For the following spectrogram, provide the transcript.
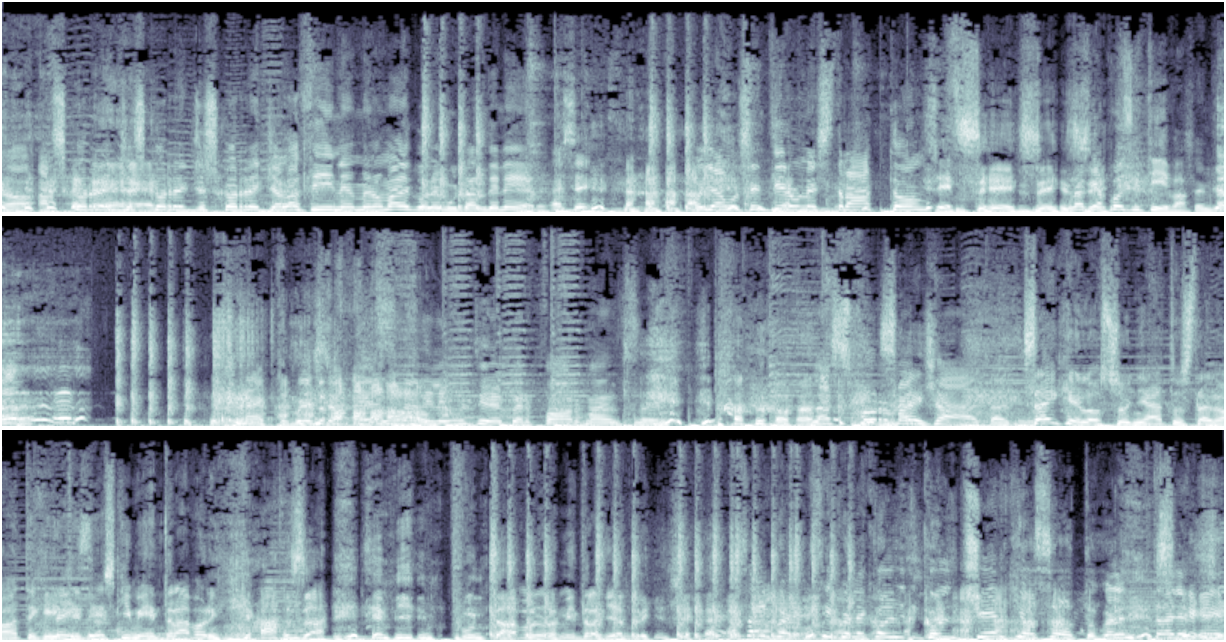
no? A scorreggia, Eh. scorreggia, scorreggia alla fine, meno male con le mutande nere. Eh sì. Vogliamo sentire un estratto? Sì. Sì, sì, Una sì. diapositiva. Sentiamo. Ecco, questa è una delle ultime performance. La sformaggiata. Sai, sai che l'ho sognato stanotte che i Pensa. tedeschi mi entravano in casa e mi puntavano una mitragliatrice. Sai quelle, sì, quelle col, col cerchio sotto, quelle mitragliatrici.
